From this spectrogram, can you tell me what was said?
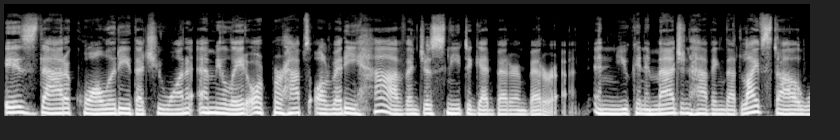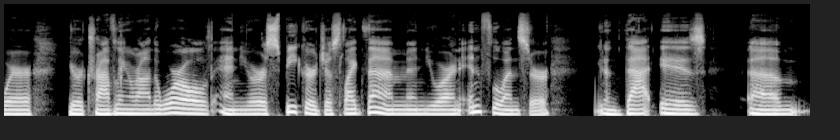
Is that a quality that you want to emulate or perhaps already have and just need to get better and better at? And you can imagine having that lifestyle where you're traveling around the world and you're a speaker just like them and you are an influencer. You know, that is um,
